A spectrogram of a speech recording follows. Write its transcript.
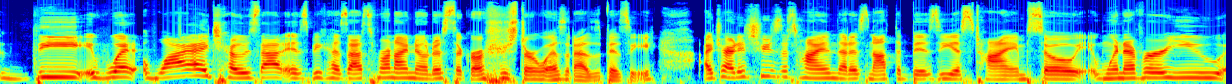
the what why I chose that is because that's when I noticed the grocery store wasn't as busy. I try to choose a time that is not the busiest time. So whenever you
